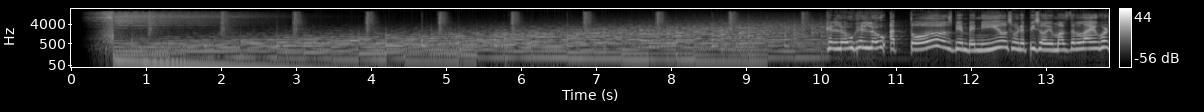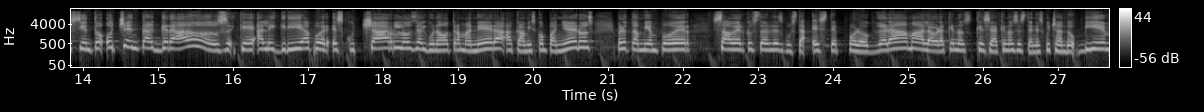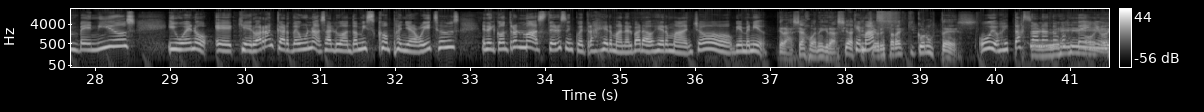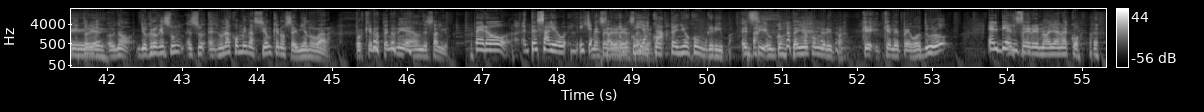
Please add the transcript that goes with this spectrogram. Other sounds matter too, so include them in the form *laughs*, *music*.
Hello, hello a todos. Bienvenidos a un episodio más de Lionheart 180 grados. Qué alegría poder escucharlos de alguna otra manera, acá mis compañeros, pero también poder saber que a ustedes les gusta este programa a la hora que, nos, que sea que nos estén escuchando. Bienvenidos. Y bueno, eh, quiero arrancar de una saludando a mis compañeritos. En el Control Master se encuentra Germán Alvarado Germancho. Bienvenido. Gracias, Juan, y gracias. ¿Qué Qué, más? chévere estar aquí con ustedes. Uy, hoy estás hablando Uy. Costeño. Hoy- hoy estoy- no, yo creo que es, un, es, un- es una combinación que no sé bien rara, porque no tengo ni idea de dónde salió. Pero te salió. Y ya. Me Pero salió, eres me como un costeño con gripa. Eh, sí, un costeño con gripa, que, que le pegó duro El viento. el sereno allá en la *laughs* costa.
